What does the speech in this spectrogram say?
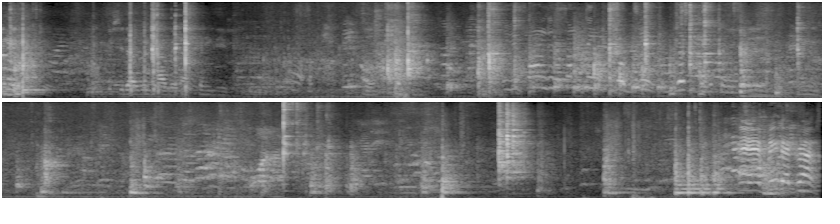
bring it to. If she doesn't have it, I can give. So, If you found something for drink, just give it to me. yeah, I know. Hey, bring the drums.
